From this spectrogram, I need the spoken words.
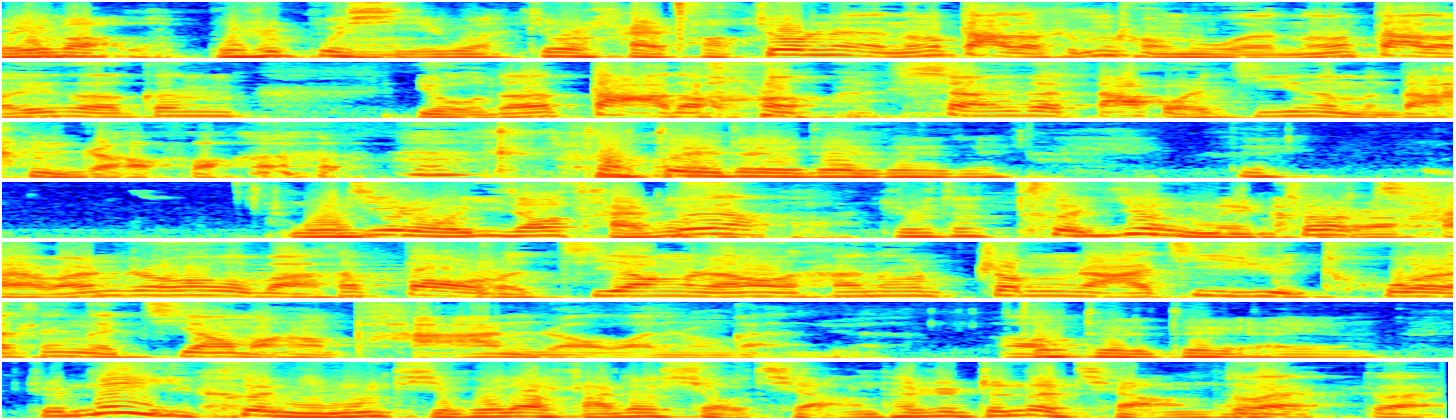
委婉了，不是不习惯，就是害怕。就是那个能大到什么程度啊？能大到一个跟有的大到 像一个打火机那么大，你知道吧？对对对对对对，我记着我一脚踩不死它，就是它特硬那壳就是。踩完之后吧，它抱着浆，然后它能挣扎，继续拖着它那个浆往上爬，你知道吧？那种感觉。哦，对对对，哎呀，就那一刻你能体会到啥叫小强，它是真的强。它对对，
